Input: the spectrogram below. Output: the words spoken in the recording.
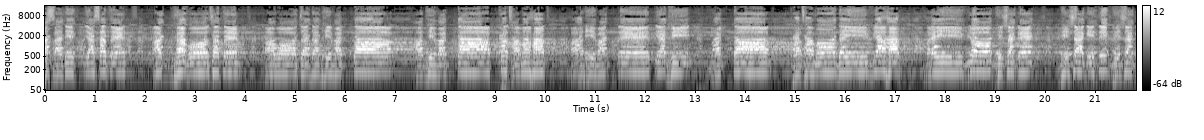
असदित्यसत् अध्यवोचत् अवोचदधिवक्ता अधिवक्ता प्रथमः अधिवक्तेत्यधिवक्ता प्रथमो दैव्यः दैव्योऽभिषक् भिषगिति भिषक्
